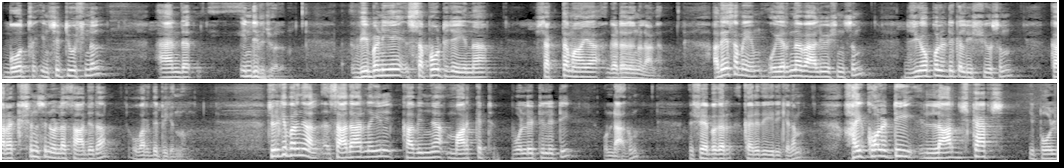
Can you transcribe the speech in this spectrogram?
ബോത്ത് ഇൻസ്റ്റിറ്റ്യൂഷണൽ ആൻഡ് ഇൻഡിവിജ്വൽ വിപണിയെ സപ്പോർട്ട് ചെയ്യുന്ന ശക്തമായ ഘടകങ്ങളാണ്. അതേസമയം ഉയർന്ന വാല്യുവേഷൻസും ജിയോ പൊളിറ്റിക്കൽ ഇഷ്യൂസും കറക്ഷൻസിനുള്ള സാധ്യത വർദ്ധിപ്പിക്കുന്നു. ചുരുക്കി പറഞ്ഞാൽ സാധാരണയിൽ കവിഞ്ഞ മാർക്കറ്റ് വോളിറ്റിലിറ്റി ഉണ്ടാകും. നിക്ഷേപകർ കരുതിയിരിക്കണം. ഹൈ ക്വാളിറ്റി ലാർജ് ക്യാപ്സ് ഇപ്പോൾ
